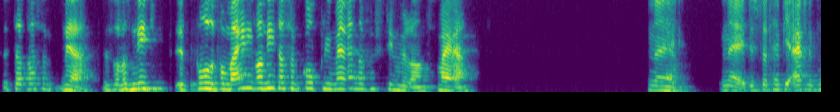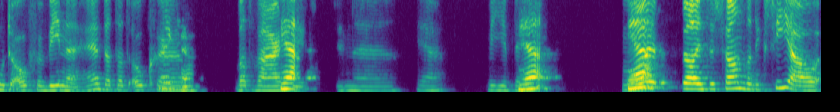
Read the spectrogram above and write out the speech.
dus dat was, een, ja, dus dat was niet... Het voelde voor mij in ieder geval niet als een compliment of een stimulans. Maar ja, ja Nee. Dus dat heb je eigenlijk moeten overwinnen, hè? Dat dat ook eh, wat waard Ja, is. En, eh, ja, wie je bent. ja, Mooi, ja. dat is wel interessant, want ik zie jou.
